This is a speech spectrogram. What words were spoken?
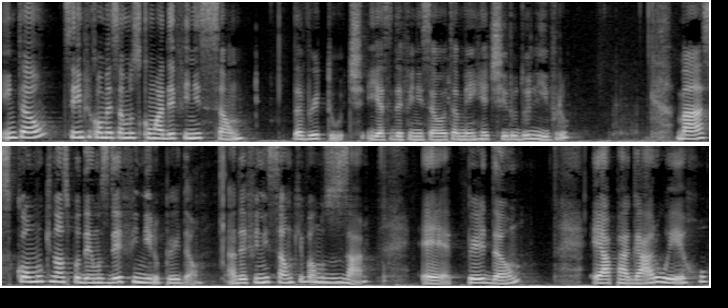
Então, sempre começamos com a definição da virtude. E essa definição eu também retiro do livro. Mas como que nós podemos definir o perdão? A definição que vamos usar é perdão é apagar o erro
